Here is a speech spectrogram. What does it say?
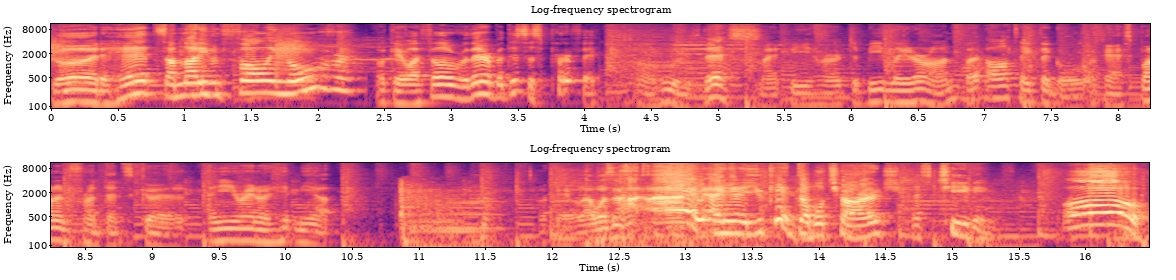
good hits. I'm not even falling over. Okay, well, I fell over there, but this is perfect. Oh, who is this? Might be hard to beat later on, but I'll take the gold. Okay, I spun in front. That's good. I need Rhino to hit me up. Okay, well, that wasn't high. Hey, you can't double charge. That's cheating. Oh!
